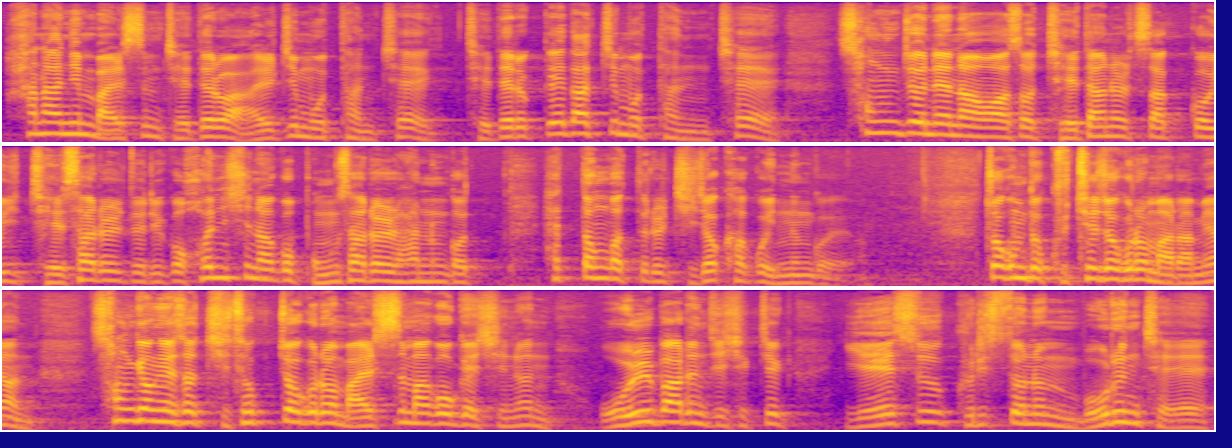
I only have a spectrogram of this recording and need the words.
하나님 말씀 제대로 알지 못한 채 제대로 깨닫지 못한 채 성전에 나와서 제단을 쌓고 제사를 드리고 헌신하고 봉사를 하는 것 했던 것들을 지적하고 있는 거예요. 조금 더 구체적으로 말하면 성경에서 지속적으로 말씀하고 계시는 올바른 지식 즉 예수 그리스도는 모른 채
